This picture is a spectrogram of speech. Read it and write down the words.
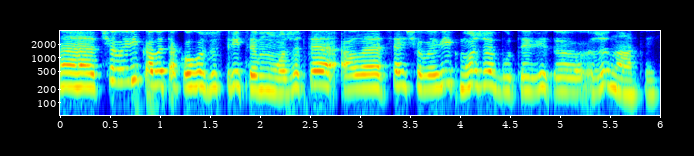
Е, Чоловіка ви такого зустріти можете, але цей чоловік може бути е, женатий.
